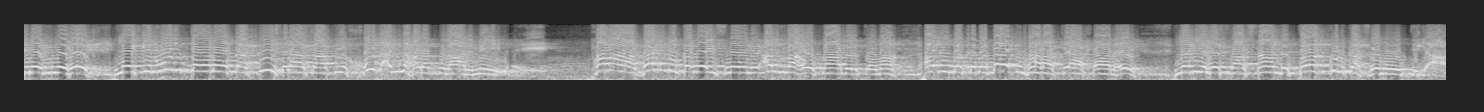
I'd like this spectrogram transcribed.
گرے ہوئے ہیں، لیکن ان دونوں کا تیسرا ساتھی خود اللہ رب العالمین ہے۔ فما اس نے اللہ تعالی ابو بکر، بتا تمہارا کیا خیال ہے؟ نبی السلام نے توکل کا ثبوت دیا۔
